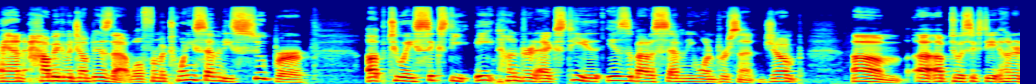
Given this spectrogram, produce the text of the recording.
And how big of a jump is that? Well, from a 2070 Super, up to a 6800 XT is about a 71% jump. Um, uh, up to a 6800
